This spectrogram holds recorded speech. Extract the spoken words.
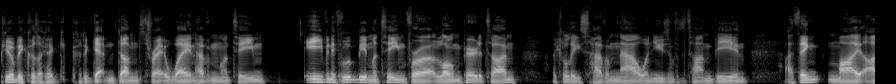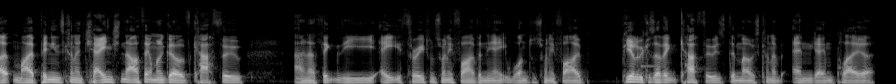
purely because I could, could get him done straight away and have him on my team. Even if it wouldn't be in my team for a long period of time, I could at least have him now and use him for the time being. I think my my opinion's kind of changed now. I think I'm going to go with Cafu, and I think the 83 from 25 and the 81 from 25, purely because I think Cafu is the most kind of end game player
